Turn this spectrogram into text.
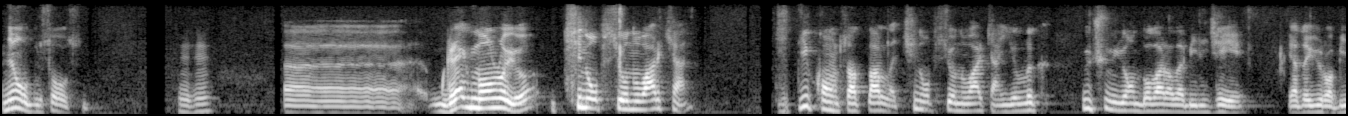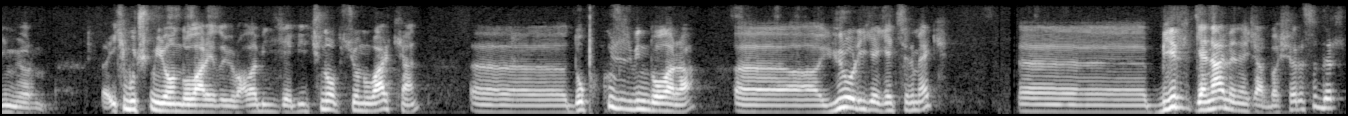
Ne olursa olsun. Hı hı. Ee, Greg Monroe'yu Çin opsiyonu varken ciddi kontratlarla Çin opsiyonu varken yıllık 3 milyon dolar alabileceği ya da euro bilmiyorum 2,5 milyon dolar ya da euro alabileceği bir Çin opsiyonu varken e, 900 bin dolara e, Euro Lig'e getirmek e, bir genel menajer başarısıdır.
